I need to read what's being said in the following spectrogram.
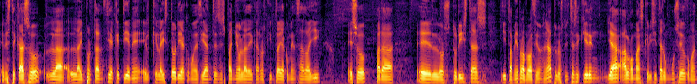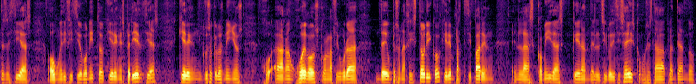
en este caso la, la, importancia que tiene el que la historia, como decía antes, española de Carlos V haya comenzado allí. Eso para eh, los turistas y también para la población en general, pero los turistas que quieren ya algo más que visitar un museo, como antes decías, o un edificio bonito, quieren experiencias, quieren incluso que los niños hagan juegos con la figura de un personaje histórico, quieren participar en, en las comidas que eran del siglo XVI, como se estaba planteando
